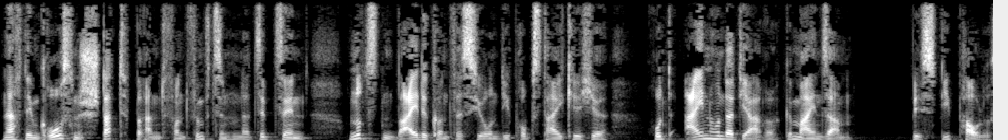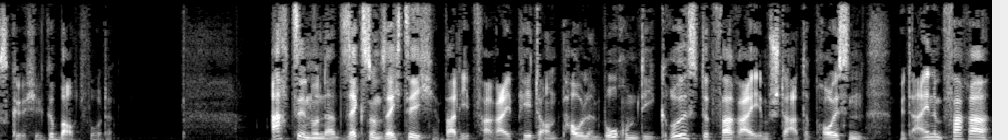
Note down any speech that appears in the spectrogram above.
Nach dem großen Stadtbrand von 1517 nutzten beide Konfessionen die Propsteikirche rund 100 Jahre gemeinsam, bis die Pauluskirche gebaut wurde. 1866 war die Pfarrei Peter und Paul in Bochum die größte Pfarrei im Staate Preußen mit einem Pfarrer,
